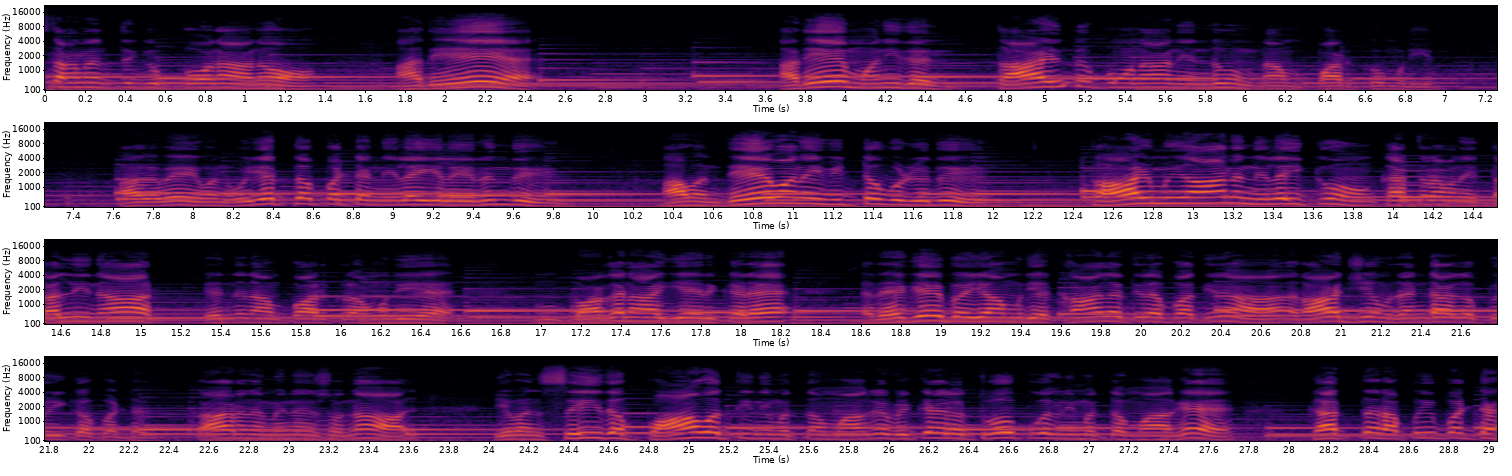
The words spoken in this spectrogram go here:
ஸ்தானத்துக்கு போனானோ அதே அதே மனிதன் தாழ்ந்து போனான் என்றும் நாம் பார்க்க முடியும். ஆகவே இவன் உயர்த்தப்பட்ட நிலையிலிருந்து அவன் தேவனை விட்ட பொழுது தாழ்மையான நிலைக்கும் கர்த்தர் அவனை தள்ளினார் என்று நாம் பார்க்கிறோம். அவனுடைய மகனாகிய இருக்கிற ரெகேபையாமுடைய காலத்தில் பார்த்தீங்கன்னா ராஜ்யம் ரெண்டாக பிரிக்கப்பட்டது. காரணம் என்னன்னு சொன்னால் இவன் செய்த பாவத்தின் நிமித்தமாக விக்கிரக தோப்புகள் நிமித்தமாக கர்த்தர் அப்படிப்பட்ட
